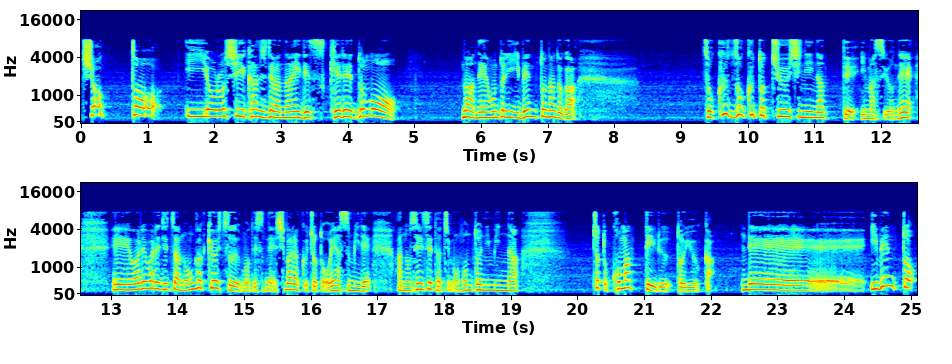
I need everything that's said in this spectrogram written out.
ちょっと、よろしい感じではないですけれども、まあね、本当にイベントなどが、続々と中止になっていますよね。えー我々実はあの音楽教室もですね、しばらくちょっとお休みで、あの先生たちも本当にみんな、ちょっと困っているというか、で、イベント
